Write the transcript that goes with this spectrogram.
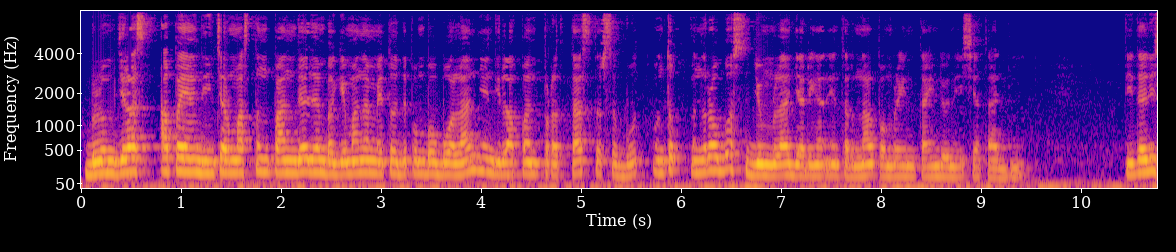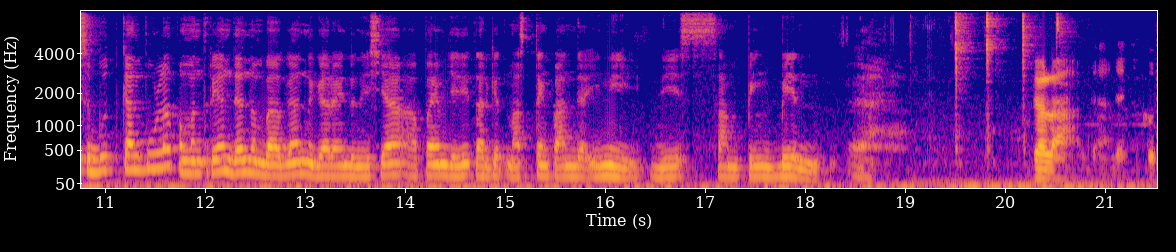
Belum jelas apa yang diincar Mustang Panda dan bagaimana metode pembobolan yang dilakukan peretas tersebut untuk menerobos sejumlah jaringan internal pemerintah Indonesia tadi. Tidak disebutkan pula kementerian dan lembaga negara Indonesia apa yang menjadi target Mustang Panda ini di samping bin. Eh, Udah lah, udah, udah cukup.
